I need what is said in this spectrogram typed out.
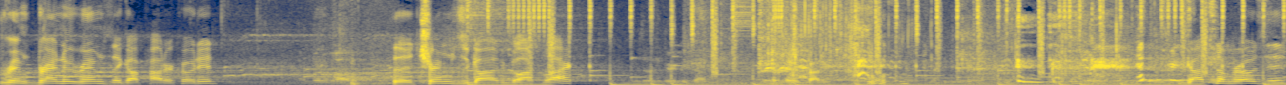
Rim, brand new rims. They got powder coated. The trims got gloss black. Very good. Got some roses.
